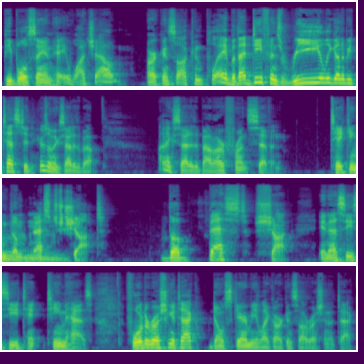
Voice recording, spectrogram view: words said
people saying, "Hey, watch out! Arkansas can play," but that defense really going to be tested. Here's what I'm excited about. I'm excited about our front seven taking the Hmm. best shot, the best shot an SEC t- team has. Florida rushing attack, don't scare me like Arkansas rushing attack.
